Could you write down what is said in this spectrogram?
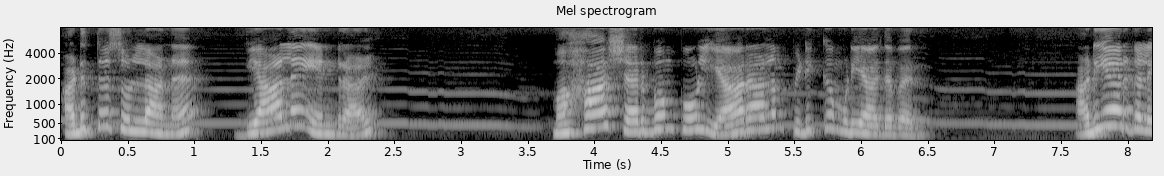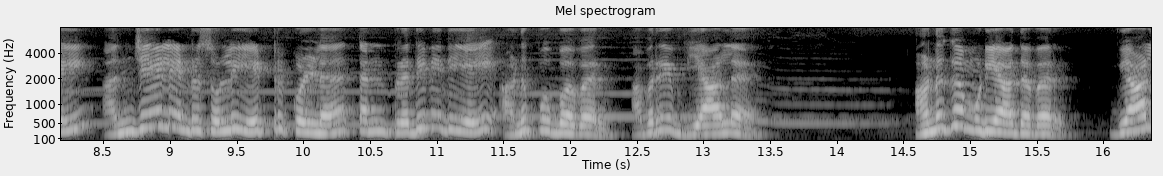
அடுத்த சொல்லான வியாழ என்றால் மகா சர்பம் போல் யாராலும் பிடிக்க முடியாதவர். அடியார்களை அஞ்சேல் என்று சொல்லி ஏற்றுக்கொள்ள தன் பிரதிநிதியை அனுப்புபவர் அவரே வியாழ. அணுக முடியாதவர் வியாழ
